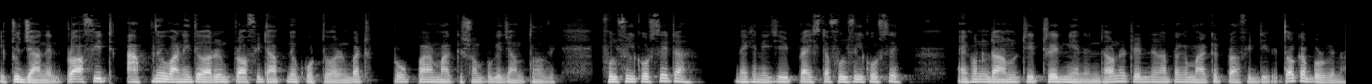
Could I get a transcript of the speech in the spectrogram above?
একটু জানেন। প্রফিট আপনিও বানাইতে পারবেন প্রফিট আপনিও করতে পারেন বাট প্রপার মার্কেট সম্পর্কে জানতে হবে। ফুলফিল করছে এটা? দেখেন এই যে প্রাইসটা ফুলফিল করছে, এখন ডাউন ট্রেড নিয়ে নেন। ডাউনে ট্রেড নেন আপনাকে মার্কেট প্রফিট দিবে। দরকার পড়বে না।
